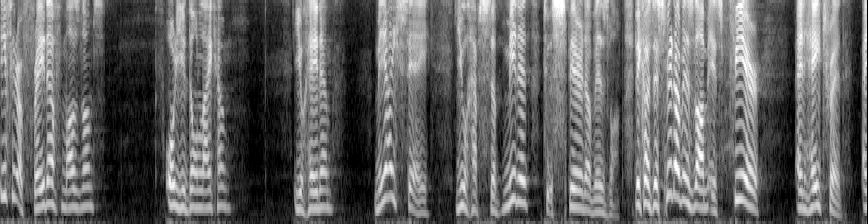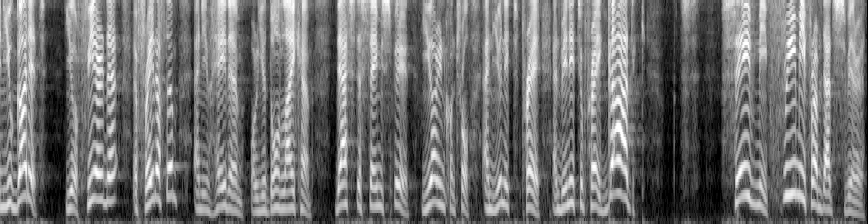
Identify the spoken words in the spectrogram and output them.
if you're afraid of Muslims, or you don't like them, you hate them, may I say, you have submitted to the spirit of Islam. Because the spirit of Islam is fear and hatred. And you got it. You're feared, afraid of them, and you hate them or you don't like them. That's the same spirit. You're in control. And you need to pray. And we need to pray, God, save me, free me from that spirit.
